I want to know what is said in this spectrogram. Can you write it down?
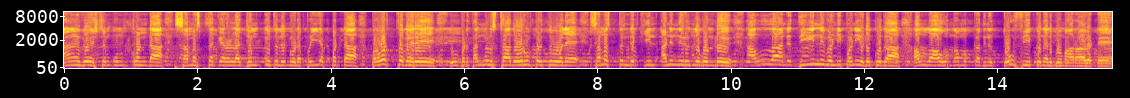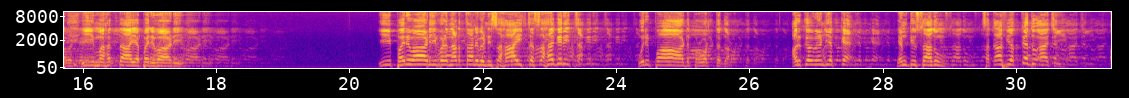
ആവേശം ഉൾക്കൊണ്ട സമസ്ത കേരള ജംഇത്തുലിമയുടെ പ്രിയപ്പെട്ട പ്രവർത്തകരെ ഇവിടെ തങ്ങൾ ഉസ്താദ് ഓർമ്മപ്പെടുത്തുന്ന പോലെ സമസ്തന്റെ കീഴിൽ അണിനിരുന്നുകൊണ്ട് അള്ളാന്റെ ദീനു വേണ്ടി പണിയെടുക്കുക. അള്ളാഹു നമുക്കതിന് തൗഫീക്ക് നൽകുമാറാവട്ടെ ഈ മഹത്തായ പരിപാടി. ഈ പരിപാടി ഇവിടെ നടത്താൻ വേണ്ടി സഹായിച്ച സഹകരിച്ച ഒരുപാട് പ്രവർത്തകർ. അവർക്ക് വേണ്ടിയൊക്കെ എം ടി സാദും സക്കാഫിയൊക്കെ ദുആ ചെയ്യും.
